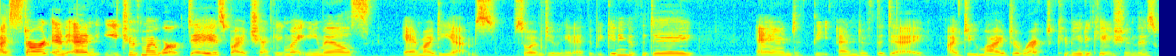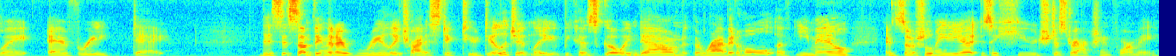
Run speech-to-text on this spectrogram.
I start and end each of my work days by checking my emails and my DMs. So I'm doing it at the beginning of the day and the end of the day. I do my direct communication this way every day. This is something that I really try to stick to diligently because going down the rabbit hole of email and social media is a huge distraction for me.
